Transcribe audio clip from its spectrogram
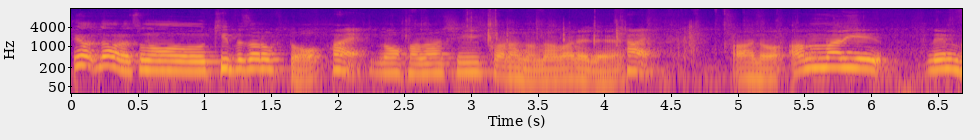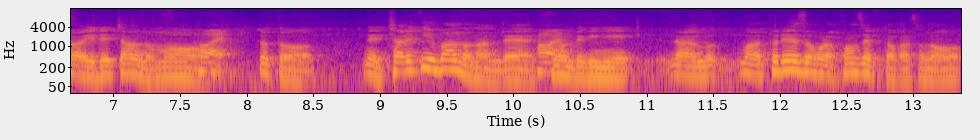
いやだからそのキープザロフトはい。の話からの流れで、かはい。あのあんまりメンバー入れちゃうのも、はい。ちょっとねチャリティーバンドなんで、基本的に。まあとりあえずほらコンセプトがその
